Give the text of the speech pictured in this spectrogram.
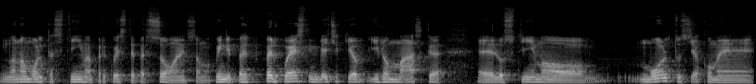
non ho molta stima per queste persone, insomma, quindi per, per questo invece che io Elon Musk eh, lo stimo molto sia come,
